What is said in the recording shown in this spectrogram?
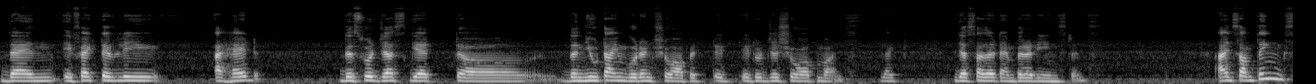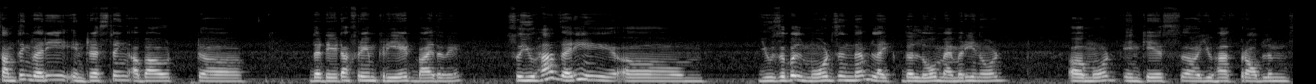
then effectively ahead, this would just get, uh, the new time wouldn't show up. It, it, it would just show up once, like just as a temporary instance. And something, something very interesting about uh, the data frame create, by the way. So you have very um, usable modes in them, like the low memory node uh, mode in case uh, you have problems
